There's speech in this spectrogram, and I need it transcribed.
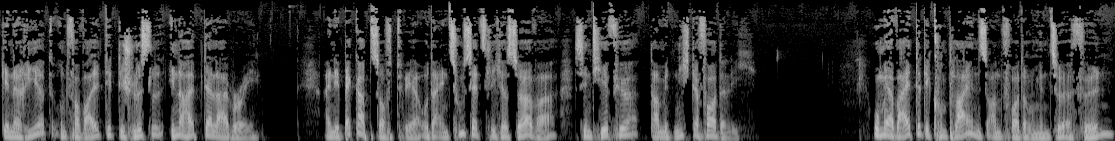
generiert und verwaltet die Schlüssel innerhalb der Library. Eine Backup-Software oder ein zusätzlicher Server sind hierfür damit nicht erforderlich. Um erweiterte Compliance-Anforderungen zu erfüllen,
